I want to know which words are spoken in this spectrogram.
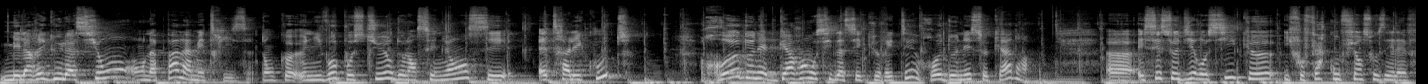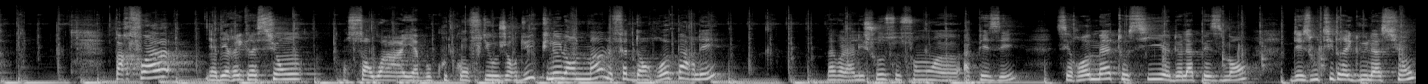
Mais la régulation, on n'a pas la maîtrise. Donc euh, au niveau posture de l'enseignant, c'est être à l'écoute, redonner, être garant aussi de la sécurité, redonner ce cadre. Euh, et c'est se dire aussi qu'il faut faire confiance aux élèves. Parfois, il y a des régressions, on sent il y a beaucoup de conflits aujourd'hui. Puis le lendemain, le fait d'en reparler, ben voilà, les choses se sont euh, apaisées. C'est remettre aussi euh, de l'apaisement, des outils de régulation.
